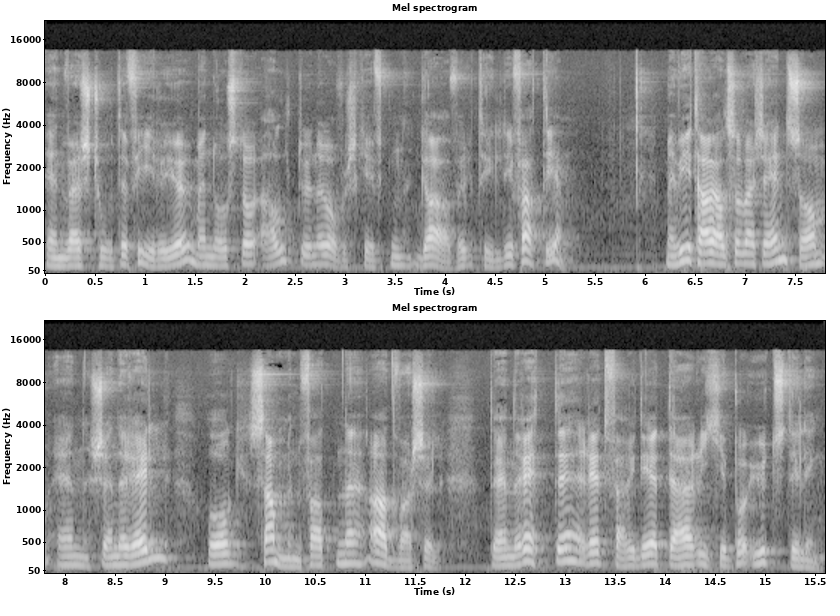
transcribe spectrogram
enn vers 2-4 gjør, men nå står alt under overskriften 'Gaver til de fattige'. Men vi tar altså vers 1 som en generell og sammenfattende advarsel. Den rette rettferdighet er ikke på utstilling.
